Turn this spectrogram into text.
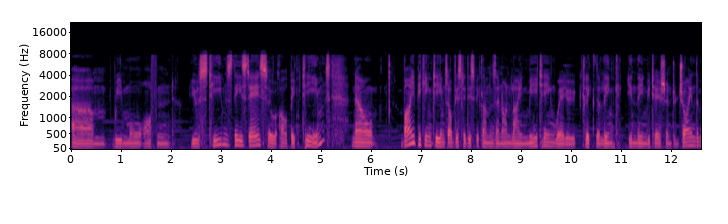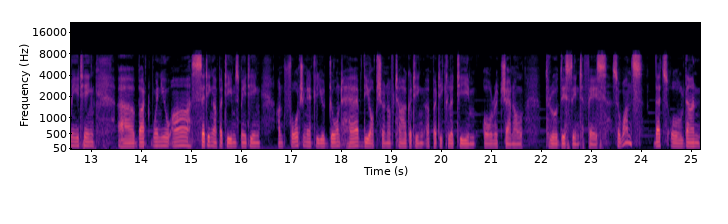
Um, we more often use Teams these days, so I'll pick Teams. Now, by picking Teams, obviously this becomes an online meeting where you click the link in the invitation to join the meeting. Uh, but when you are setting up a Teams meeting, unfortunately, you don't have the option of targeting a particular team or a channel through this interface. So once that's all done,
